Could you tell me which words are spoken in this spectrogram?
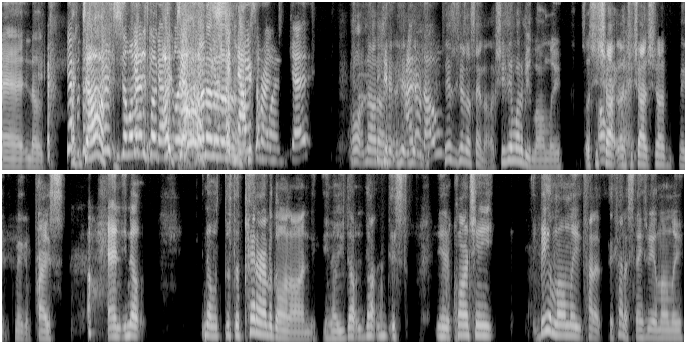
and you know, yeah, but there's- Adopt! there's- the woman is going to like, No, no, no, no, no. kidnap someone. Get well, no, no. Here- here- I don't know. Here's, here's what I'm saying though. Like she didn't want to be lonely, so she Oh tried. Like, she tried. She tried to make make a price, Oh. and you know, you know, with the panorama going on, you know, you don't, you don't. It's you're quarantine. Being lonely kind of it kind of stinks being lonely,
